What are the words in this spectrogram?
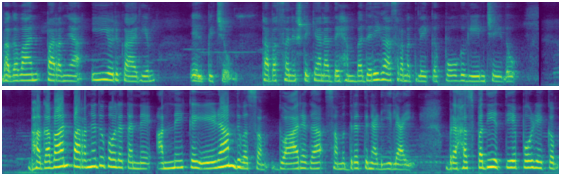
ഭഗവാൻ പറഞ്ഞ ഈ ഒരു കാര്യം ഏൽപ്പിച്ചു. തപസ്സനുഷ്ഠിക്കാൻ അദ്ദേഹം ബദരികാശ്രമത്തിലേക്ക് പോകുകയും ചെയ്തു. ഭഗവാൻ പറഞ്ഞതുപോലെ തന്നെ അന്നേക്ക് ഏഴാം ദിവസം ദ്വാരക സമുദ്രത്തിനടിയിലായി. ബൃഹസ്പതി എത്തിയപ്പോഴേക്കും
